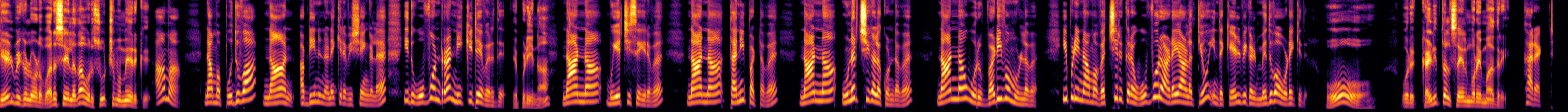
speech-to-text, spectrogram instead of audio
கேள்விகளோட வரிசையில தான் ஒரு சூட்சுமமே இருக்கு. ஆமா. நாம பொதுவா நான் அப்படின்னு நினைக்கிற விஷயங்களை இது ஒவ்வொன்றா நீக்கிட்டே வருது. எப்படின்னா? நான்னா முயற்சி செய்யறவன் நான்னா தனிப்பட்டவன் நான்னா உணர்ச்சிகளை கொண்டவன் நான்னா ஒரு வடிவம் உள்ளவன். இப்படி நாம வச்சிருக்கிற ஒவ்வொரு அடையாளத்தையும் இந்த கேள்விகள் மெதுவா உடைக்குது. ஓ ஒரு கழித்தல் செயல்முறை மாதிரி. கரெக்ட்.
